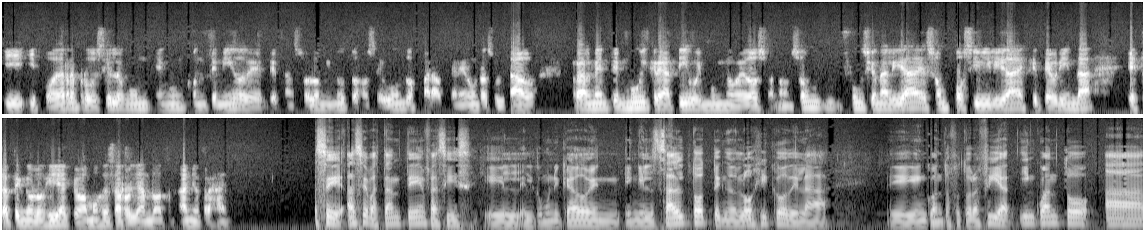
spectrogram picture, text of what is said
y, poder reproducirlo en un, en un contenido de, tan solo minutos o segundos para obtener un resultado realmente muy creativo y muy novedoso. ¿no? Son funcionalidades, son posibilidades que te brinda esta tecnología que vamos desarrollando año tras año. Hace, hace bastante énfasis el, comunicado en, el salto tecnológico de la, eh, en cuanto a fotografía. Y en cuanto a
